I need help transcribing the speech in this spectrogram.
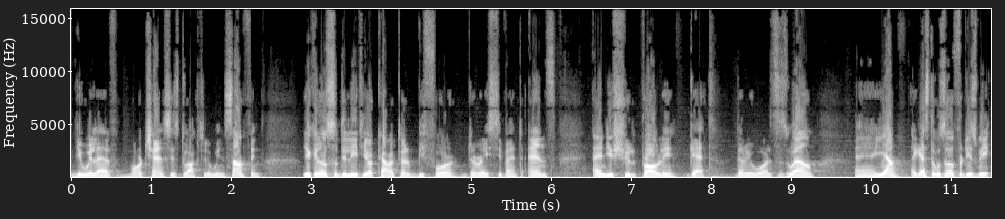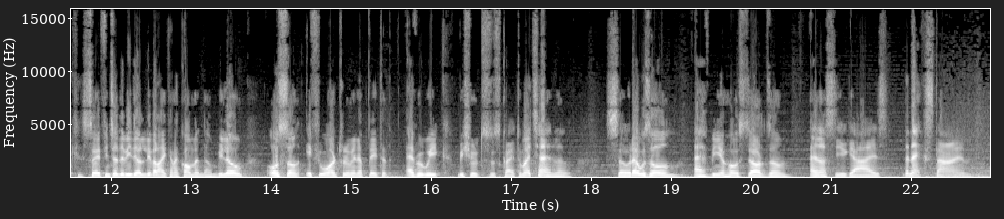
you will have more chances to actually win something. You can also delete your character before the race event ends and you should probably get the rewards as well. Uh, yeah, I guess that was all for this week, so if you enjoyed the video leave a like and a comment down below. Also, if you want to remain updated every week, be sure to subscribe to my channel. So that was all, I've been your host Jordan, and I'll see you guys the next time.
